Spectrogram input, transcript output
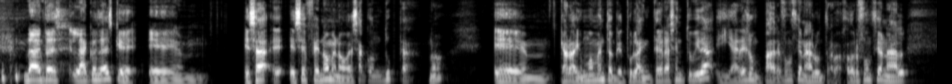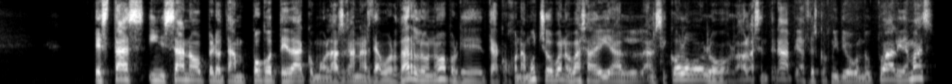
No, entonces, la cosa es que eh, esa, eh, ese fenómeno, esa conducta, ¿no? Eh, claro, hay un momento en que tú la integras en tu vida y ya eres un padre funcional, un trabajador funcional. Estás insano, pero tampoco te da como las ganas de abordarlo, ¿no? Porque te acojona mucho. Bueno, vas a ir al, al psicólogo, lo, lo hablas en terapia, haces cognitivo-conductual y demás.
